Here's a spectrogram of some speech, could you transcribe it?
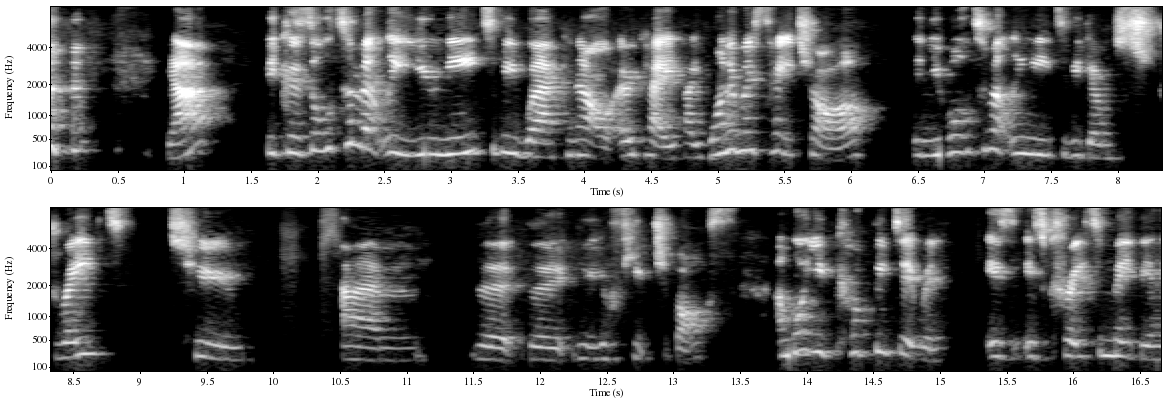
yeah? Because ultimately, you need to be working out okay, if I want to miss HR, then you ultimately need to be going straight to um, the, the your future boss. And what you could be doing is is creating maybe a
